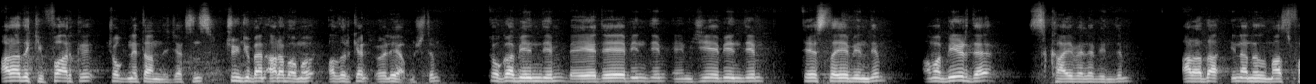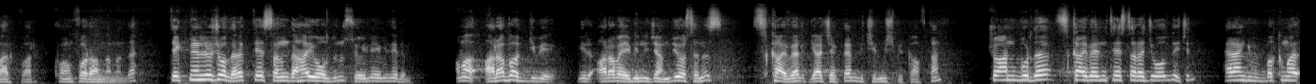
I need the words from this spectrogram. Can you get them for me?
Aradaki farkı çok net anlayacaksınız. Çünkü ben arabamı alırken öyle yapmıştım. TOG'a bindim, BYD'ye bindim, MG'ye bindim, Tesla'ya bindim. Ama bir de Skywell'e bindim. Arada inanılmaz fark var konfor anlamında. Teknoloji olarak Tesla'nın daha iyi olduğunu söyleyebilirim. Ama araba gibi bir arabaya bineceğim diyorsanız Skywell gerçekten biçilmiş bir kaftan. Şu an burada Skywell'in test aracı olduğu için herhangi bir bakıma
